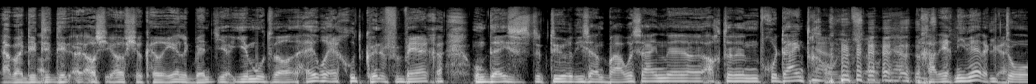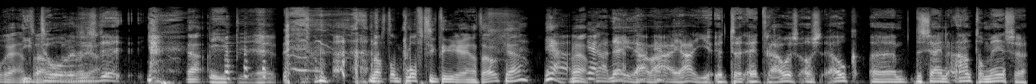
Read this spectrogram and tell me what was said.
Ja, maar dit, dit, dit- als, je, als je ook heel eerlijk bent, je, je moet wel heel erg goed kunnen verbergen om deze structuren die ze aan het bouwen zijn eh, achter een gordijn te Ja. gooien of zo. Dat gaat echt niet werken. die toren en Die zo. toren, dus ja. de, Ja. eh, En als het ontploft ziet iedereen het ook, ja? Ja, Ja. ja, nee, ja, maar ja, je, het, trouwens, als ook, ehm, er zijn een aantal mensen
